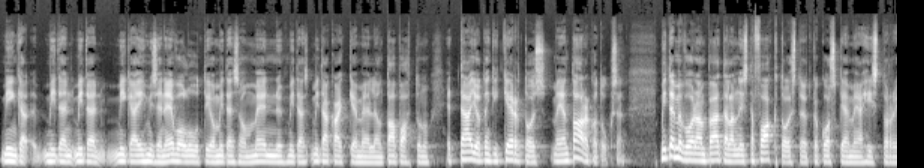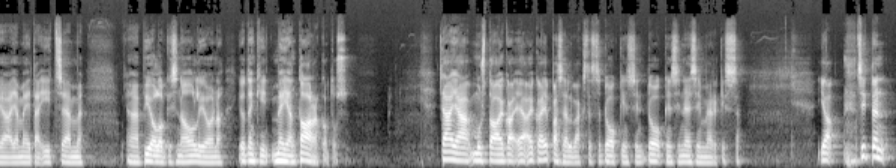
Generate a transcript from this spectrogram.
minkä, miten, miten, mikä ihmisen evoluutio, miten se on mennyt, mitä, mitä kaikkea meille on tapahtunut, että tämä jotenkin kertoisi meidän tarkoituksen. Miten me voidaan päätellä niistä faktoista, jotka koskee meidän historiaa ja meitä itseämme biologisina olioina, jotenkin meidän tarkoitus. Tämä jää minusta aika, aika epäselväksi tässä Dawkinsin, Dawkinsin esimerkissä. Ja sitten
